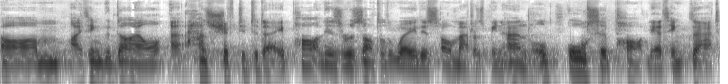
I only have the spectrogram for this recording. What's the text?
Um, I think the dial uh, has shifted today, partly as a result of the way this whole matter has been handled. Also, partly, I think that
